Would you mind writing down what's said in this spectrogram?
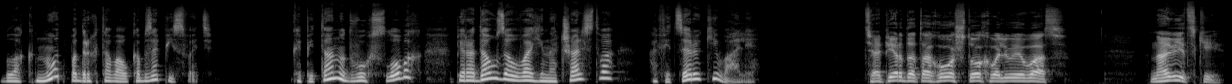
блакнот падрыхтаваў, каб запісваць. Капітан у двух словах перадаў за ўвагі начальства, афіцеры ківалі. Цяпер да таго, што хвалюе вас. Навіцкі,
